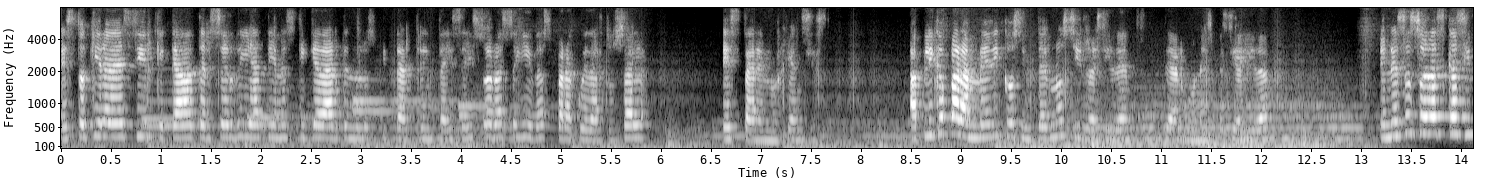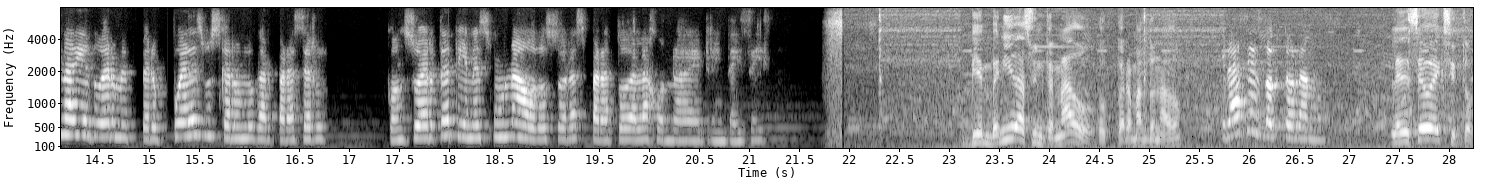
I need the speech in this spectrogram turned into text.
Esto quiere decir que cada tercer día tienes que quedarte en el hospital 36 horas seguidas para cuidar tu sala, estar en urgencias. Aplica para médicos internos y residentes de alguna especialidad. En esas horas casi nadie duerme, pero puedes buscar un lugar para hacerlo. Con suerte tienes una o dos horas para toda la jornada de 36. Bienvenida a su internado, doctora Maldonado. Gracias, doctor Ramos. Le deseo éxito.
